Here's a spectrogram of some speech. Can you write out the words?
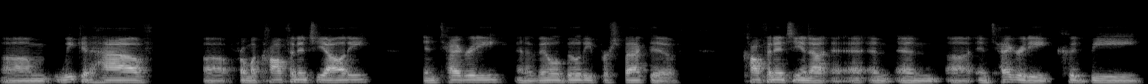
Um, we could have, uh, from a confidentiality, integrity, and availability perspective, confidentiality and, uh, and, and uh, integrity could be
